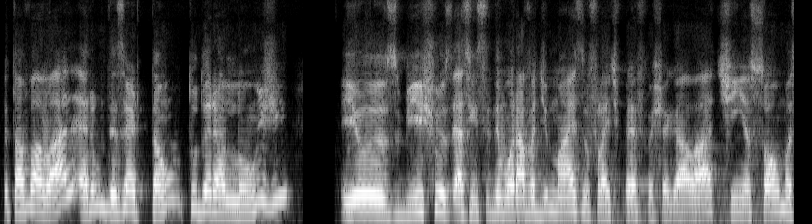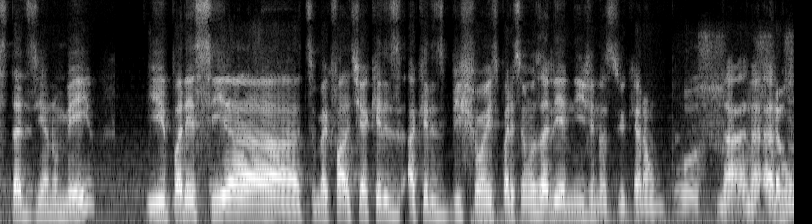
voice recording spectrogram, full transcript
você tava lá, era um desertão, tudo era longe, e os bichos, assim, você demorava demais no Flight Path pra chegar lá, tinha só uma cidadezinha no meio, e parecia, como é que fala, tinha aqueles, aqueles bichões, pareciam uns alienígenas que eram Os, Na- na- os, era os.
